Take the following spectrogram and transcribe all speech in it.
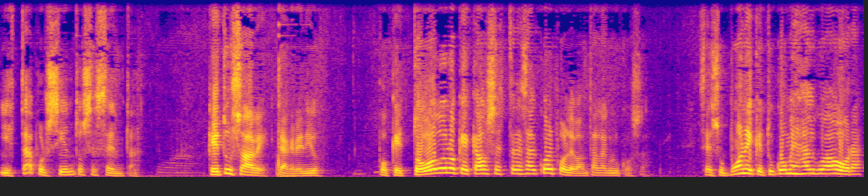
y está por 160. Wow. ¿Qué tú sabes? Te agredió. Porque todo lo que causa estrés al cuerpo levanta la glucosa. Se supone que tú comes algo ahora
